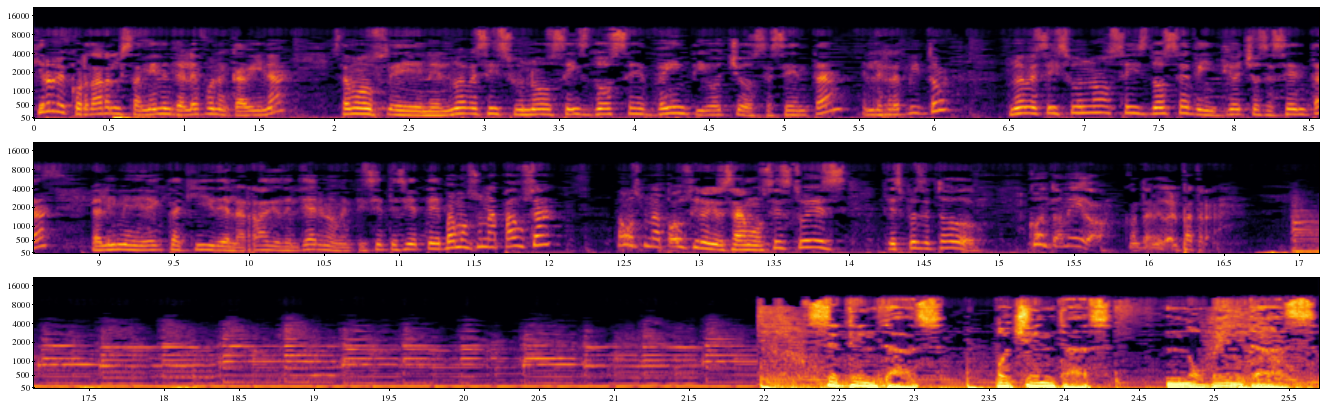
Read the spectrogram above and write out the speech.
Quiero recordarles también el teléfono en cabina. Estamos en el 961-612-2860. Les repito, 961-612-2860. La línea directa aquí de la radio del diario 977. Vamos a una pausa. Vamos a una pausa y regresamos. Esto es, después de todo, con tu amigo, con tu amigo el patrón. Setentas, ochentas, noventas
